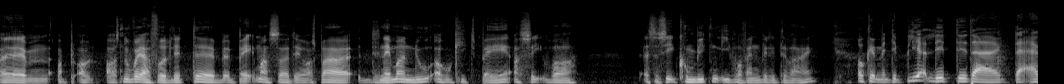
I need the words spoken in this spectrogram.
jo. Øhm, og, og, også nu, hvor jeg har fået lidt øh, bag mig, så er det jo også bare det er nemmere nu at kunne kigge tilbage og se, hvor, altså se komikken i, hvor vanvittigt det var. Ikke? Okay, men det bliver lidt det, der er, der er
